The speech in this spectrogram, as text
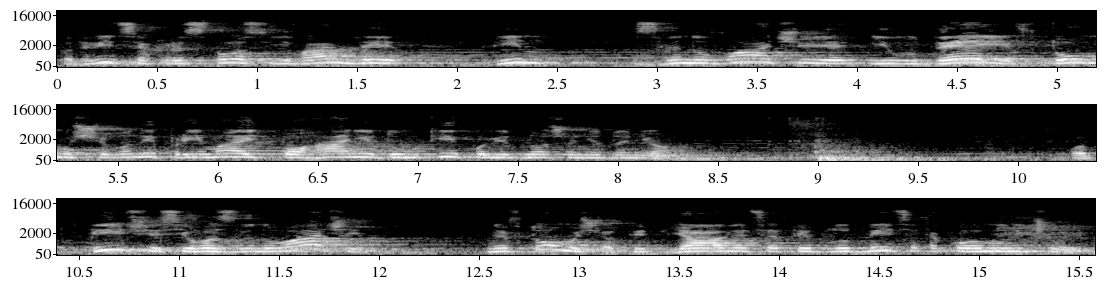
Подивіться, Христос в Євангелії, Він звинувачує іудеїв в тому, що вони приймають погані думки по відношенню до нього. От більшість його звинувачень не в тому, що ти п'яниця, ти блудниця, такого ми не чуємо.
